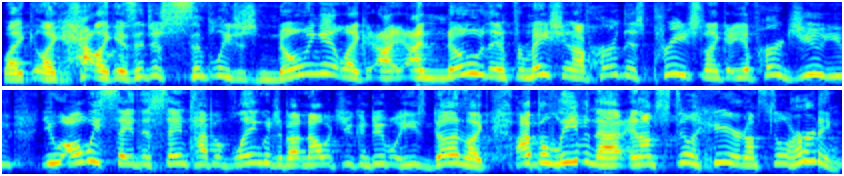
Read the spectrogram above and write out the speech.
Like, like, how, like, is it just simply just knowing it? Like, I, I know the information. I've heard this preached. Like, I've heard you. You, you always say the same type of language about not what you can do, but what he's done. Like, I believe in that, and I'm still here, and I'm still hurting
